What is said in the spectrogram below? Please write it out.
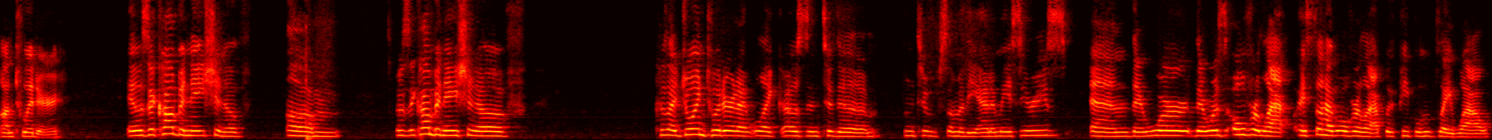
on Twitter, it was a combination of um, it was a combination of because I joined Twitter and I like I was into the into some of the anime series and there were there was overlap. I still have overlap with people who play WoW.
